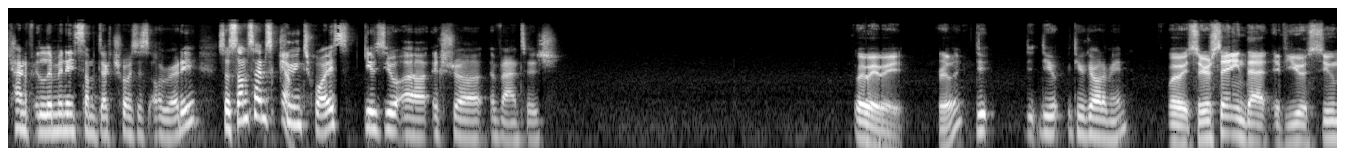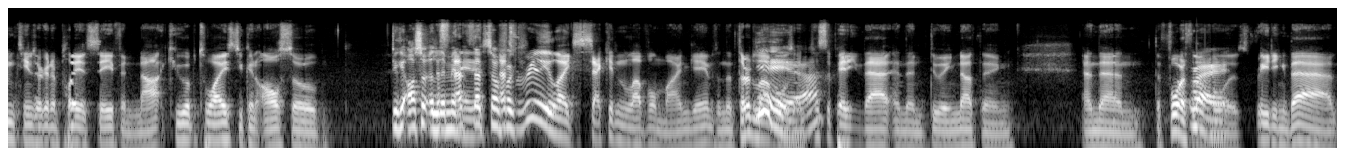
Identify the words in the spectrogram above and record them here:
kind of eliminate some deck choices already. So sometimes Yeah. queuing twice gives you an extra advantage. Wait, wait, wait. Really? Do, Do do you do you get what I mean? Wait, wait. So you're saying that if you assume teams are going to play it safe and not queue up twice, you can also You can also That's, eliminate that's, it. So that's for really like second level mind games, and the third level is Yeah. anticipating that and then doing nothing, and then the fourth Right. level is reading that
